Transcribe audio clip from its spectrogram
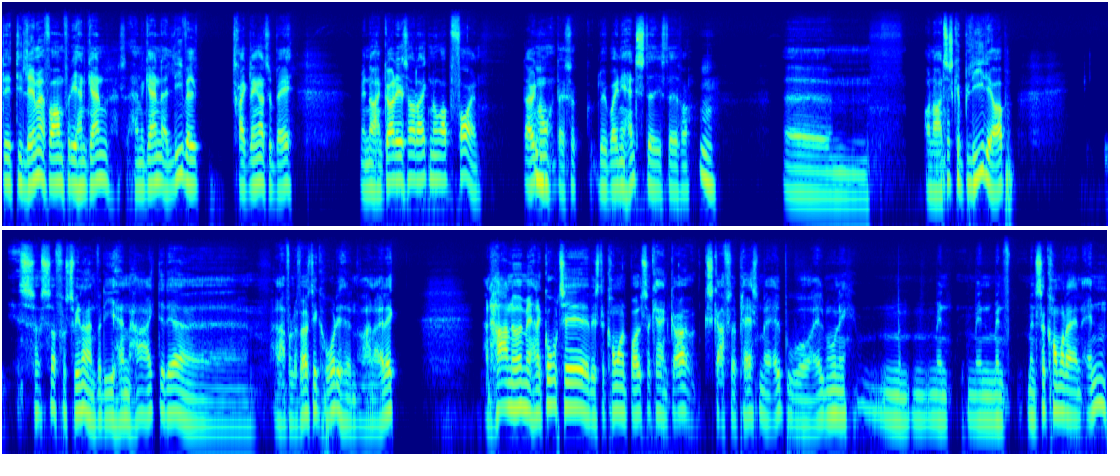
det er et dilemma for ham, fordi han, gerne, han vil gerne alligevel trække længere tilbage. Men når han gør det, så er der ikke nogen op foran. Der er jo ikke mm. nogen, der så løber ind i hans sted i stedet for. Mm. Øhm, og når han så skal blive det op, så, så forsvinder han, fordi han har ikke det der... Øh, han har for det første ikke hurtigheden, og han har ikke... Han har noget med, han er god til, hvis der kommer en bold, så kan han gøre, skaffe sig plads med albuer og alt muligt. Men, men, men, men, men så kommer der en anden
